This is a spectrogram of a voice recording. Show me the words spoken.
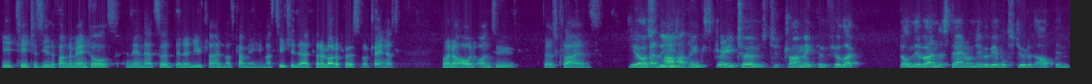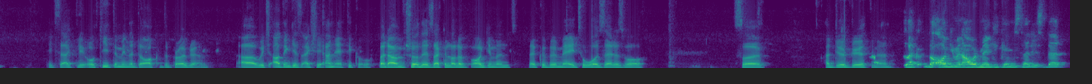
he teaches you the fundamentals, and then that's it. Then a new client must come in. He must teach you that. But a lot of personal trainers want to hold on to those clients. yeah so they I- use I big think- scary terms to try and make them feel like they'll never understand or never be able to do it without them Exactly, or keep them in the dark of the program, uh, which I think is actually unethical. But I'm sure there's like a lot of argument that could be made towards that as well. So I do agree with that. like the argument I would make against that is that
